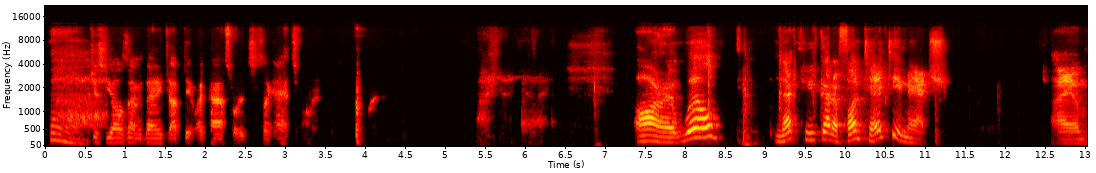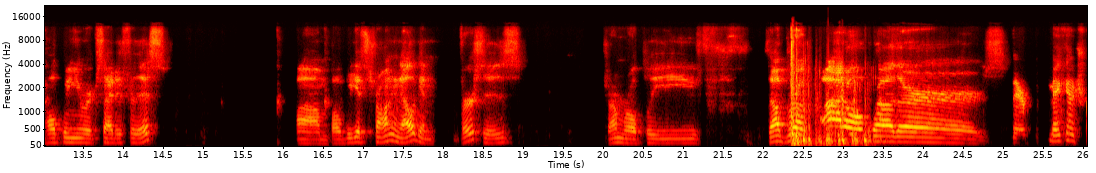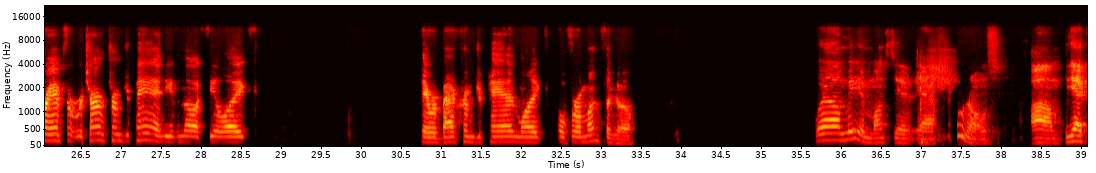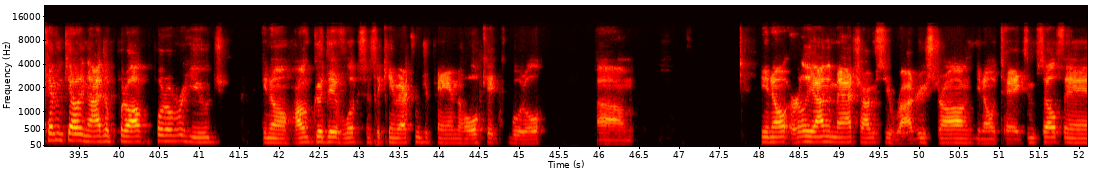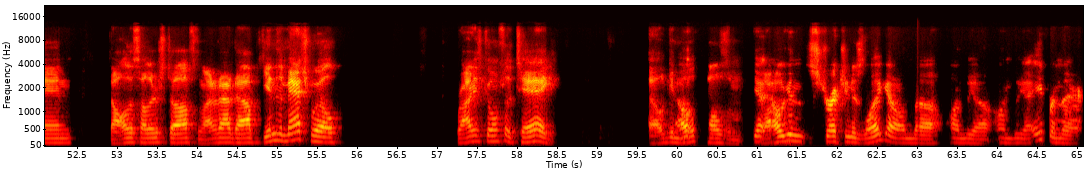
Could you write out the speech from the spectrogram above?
Just yells at me that I need to update my passwords. It's like, ah, it's fine. all right. Well, next we've got a fun tag team match. I am hoping you were excited for this. Um, but we get Strong and Elgin versus drum roll, please. The Bravado Brothers. They're making a triumphant return from Japan, even though I feel like they were back from Japan like over a month ago. Well, maybe a month. Yeah, yeah. Who knows? Um, but yeah, Kevin Kelly and Nigel put off put over huge. You know how good they've looked since they came back from Japan. The whole kick caboodle. Um, you know, early on the match, obviously Roderick Strong, you know, tags himself in, all this other stuff. Da, da, da, da. At the end of the match, Will Roddy's going for the tag. Elgin El- El- tells him, Yeah, "Walk Elgin stretching his leg out on the on the uh, on the apron there.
